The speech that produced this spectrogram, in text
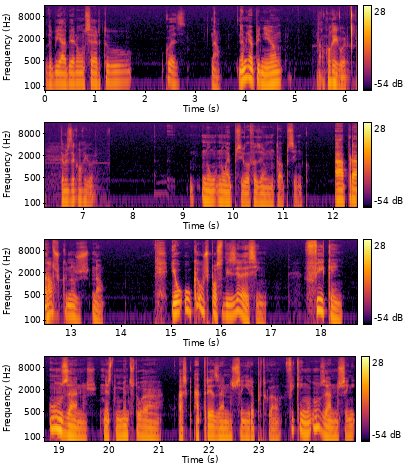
Devia haver um certo. coisa. Não. Na minha opinião, Não, com rigor. Temos de dizer com rigor. não, não é possível fazer um top 5. Há pratos que nos. Não. Eu, o que eu vos posso dizer é assim: fiquem uns anos. Neste momento estou há, acho há 3 anos sem ir a Portugal. Fiquem uns anos sem,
